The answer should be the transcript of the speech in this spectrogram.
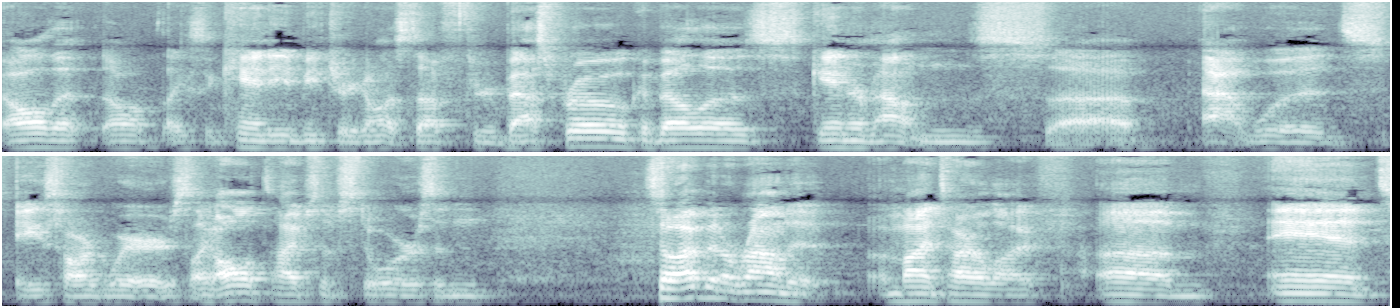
all that, all like the candy and beef jerky all that stuff through Bass Pro, Cabela's, Gander Mountains, uh, Atwoods, Ace Hardwares, like all types of stores. And so I've been around it my entire life. Um, and,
